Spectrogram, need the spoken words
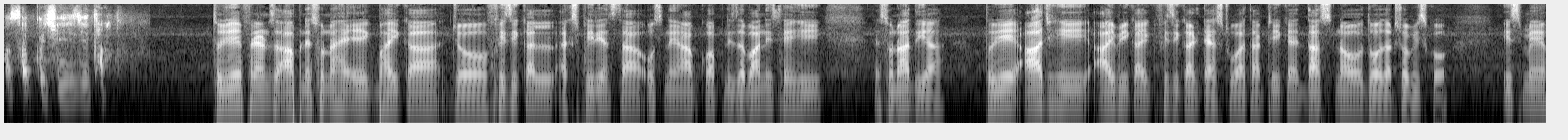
और सब कुछ इजी था। तो ये फ्रेंड्स आपने सुना है, एक भाई का जो फ़िज़िकल एक्सपीरियंस था, उसने आपको अपनी ज़बानी से ही सुना दिया। तो ये आज ही आईबी का एक फ़िज़िकल टेस्ट हुआ था, ठीक है, दस नौ दो को। इसमें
